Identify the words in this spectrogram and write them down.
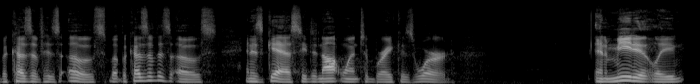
because of his oaths, but because of his oaths and his guests, he did not want to break his word. And immediately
